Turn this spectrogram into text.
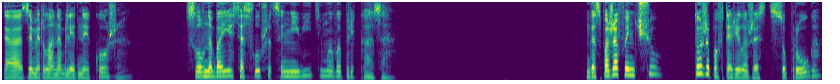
Та замерла на бледной коже, словно боясь ослушаться невидимого приказа. Госпожа Фэнчу тоже повторила жест супруга,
